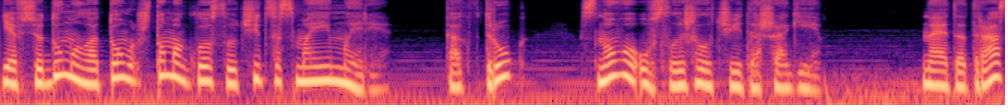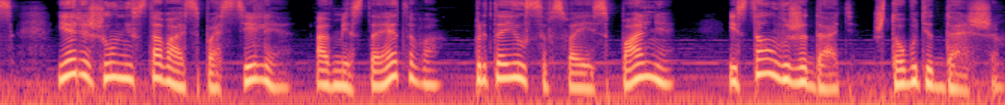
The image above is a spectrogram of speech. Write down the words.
я все думал о том, что могло случиться с моей Мэри, как вдруг снова услышал чьи-то шаги. На этот раз я решил не вставать с постели, а вместо этого притаился в своей спальне и стал выжидать, что будет дальше.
